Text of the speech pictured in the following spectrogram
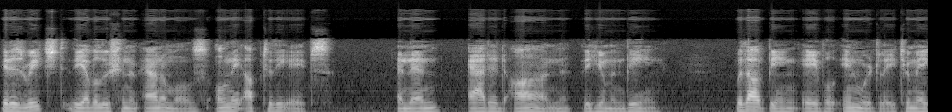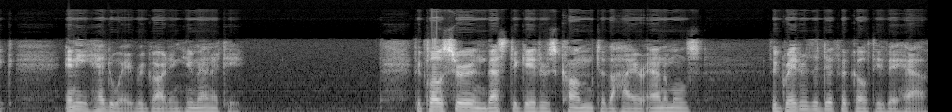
It has reached the evolution of animals only up to the apes, and then added on the human being, without being able inwardly to make any headway regarding humanity. The closer investigators come to the higher animals, the greater the difficulty they have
